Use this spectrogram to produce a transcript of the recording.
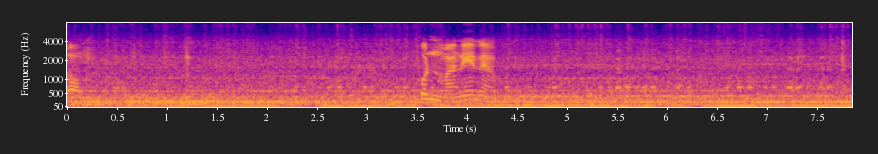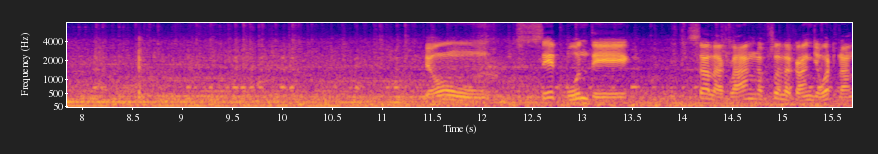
น้องๆพ่นมาแน่นะครับ เดี๋ยว เซตปูนเด็กสลักล้างครับสลักล้างจังหวัดหลัง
